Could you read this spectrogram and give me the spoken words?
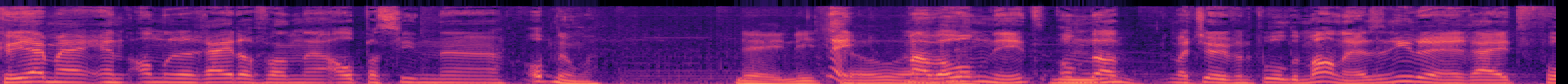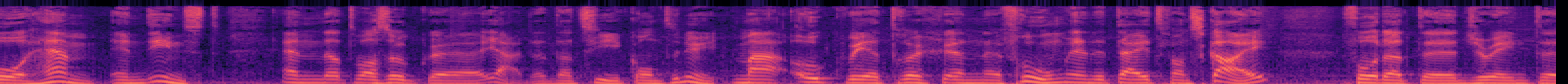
Kun jij mij een andere rijder van Alpecin eh, opnoemen? Nee, niet Nee, zo. eh, maar waarom nee. niet? Omdat Mathieu van der Poel de man is en iedereen rijdt voor hem in dienst. En dat was ook, eh, ja, dat, dat zie je continu. Maar ook weer terug in uh, Vroom in de tijd van Sky. Voordat eh Geraint eh,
